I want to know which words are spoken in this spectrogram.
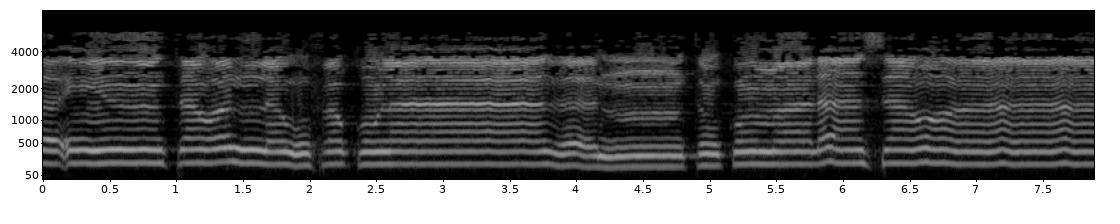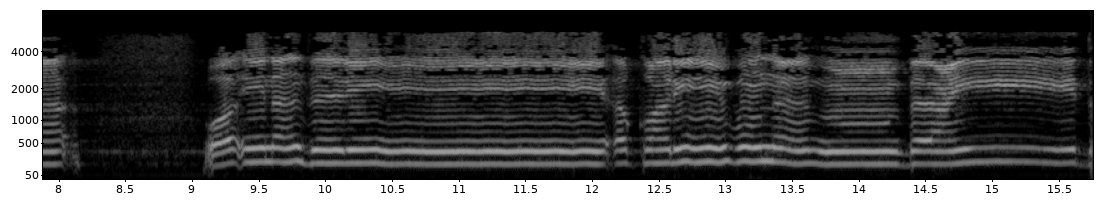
فإن تولوا فقل آذنتكم على سواء وإن أدري أقريب أم بعيد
